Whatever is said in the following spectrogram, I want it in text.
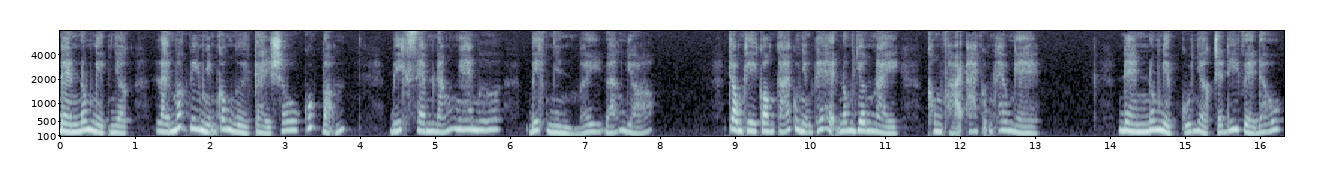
nền nông nghiệp Nhật lại mất đi những con người cày sâu cuốc bẩm, biết xem nắng nghe mưa, biết nhìn mây đoán gió. Trong khi con cái của những thế hệ nông dân này không phải ai cũng theo nghề. Nền nông nghiệp của Nhật sẽ đi về đâu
